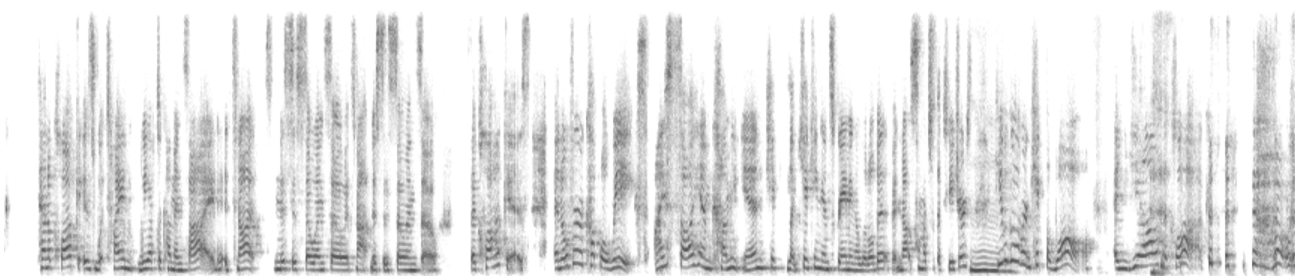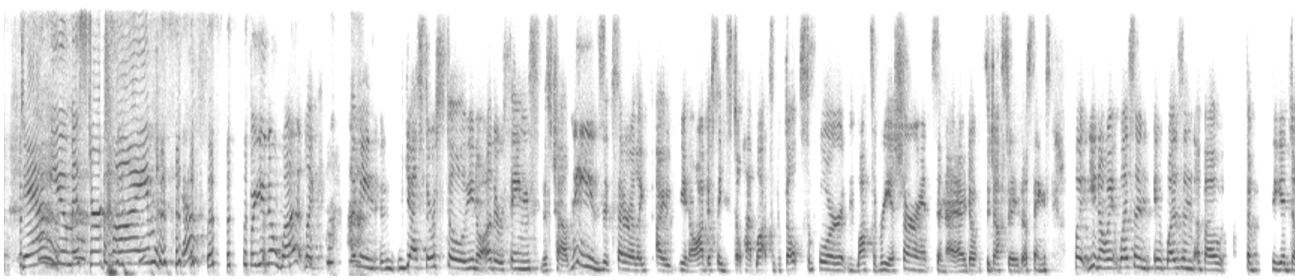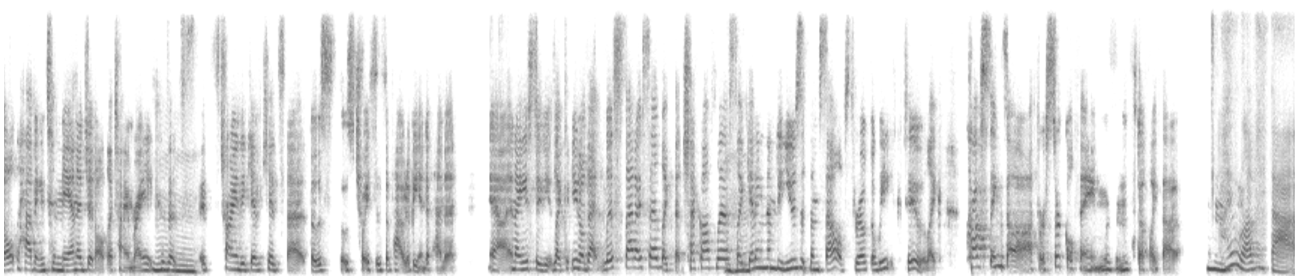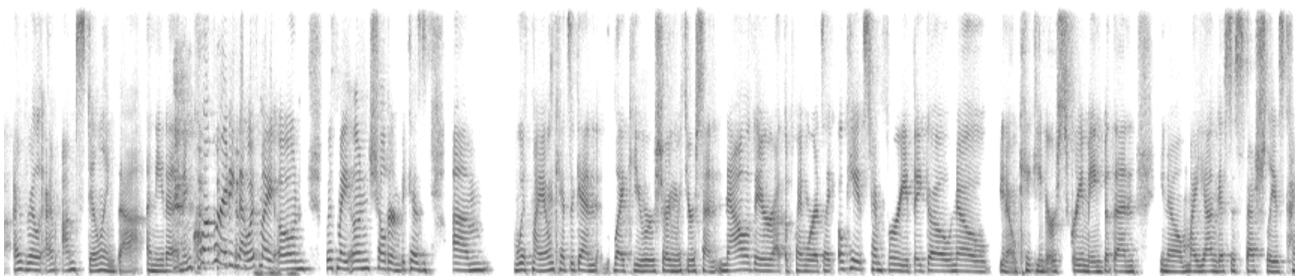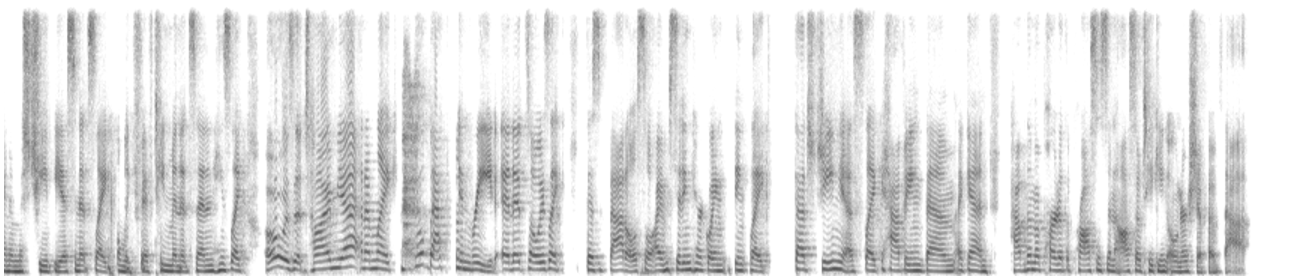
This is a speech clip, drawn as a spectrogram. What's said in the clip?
10 o'clock is what time we have to come inside. It's not Mrs. So and so. It's not Mrs. So and so the clock is. And over a couple weeks, I saw him coming in, kick, like kicking and screaming a little bit, but not so much at the teachers. Mm. He would go over and kick the wall and yell at the clock. So, Damn you, Mr. Time. yes. But you know what? Like, I mean, yes, there there's still, you know, other things this child needs, et cetera. Like I, you know, obviously he still had lots of adult support and lots of reassurance. And I, I don't suggest any of those things, but you know, it wasn't, it wasn't about the, the adult having to manage it all the time right because mm. it's it's trying to give kids that those those choices of how to be independent yeah and i used to like you know that list that i said like that check off list mm-hmm. like getting them to use it themselves throughout the week too like cross things off or circle things and stuff like that Mm-hmm. I love that. I really, I'm, I'm stealing that, Anita, and incorporating that with my own, with my own children, because, um, with my own kids again like you were sharing with your son now they're at the point where it's like okay it's time for read they go no you know kicking or screaming. But then you know my youngest especially is kind of mischievous and it's like only 15 minutes in and he's like oh is it time yet? And i'm like go back and read. And it's always like this battle. So i'm sitting here going think like that's genius like having them again have them a part of the process and also taking ownership of that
